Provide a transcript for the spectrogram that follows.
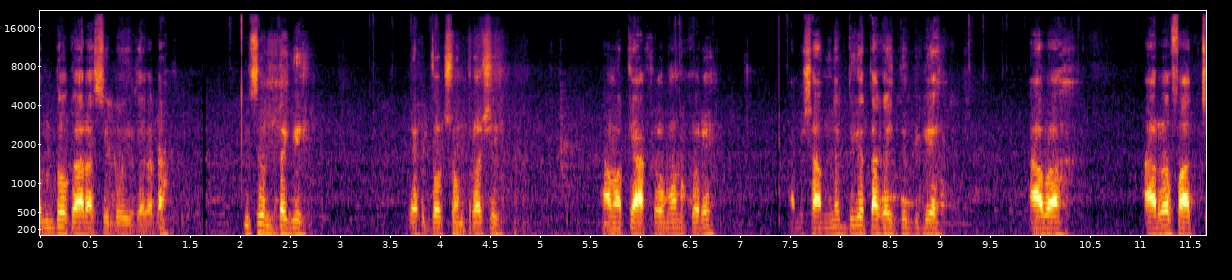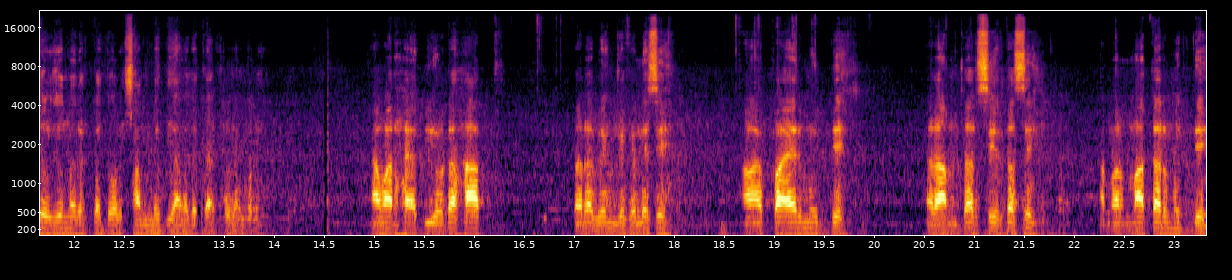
অন্ধকার আছিল ওই জায়গাটা। পিছন থেকে একদল সন্ত্রাসী আমাকে আক্রমণ করে। আমি সামনের দিকে তাকাইতে দিকে আবার আরও পাঁচ ছজনের একটা দল সামনে দিয়ে আমাদেরকে আক্রমণ করে। আমার হ্যাঁ ওটা হাত তারা ভেঙে ফেলেছে। আমার পায়ের মধ্যে রামদার সেত আছে। আমার মাথার মধ্যে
